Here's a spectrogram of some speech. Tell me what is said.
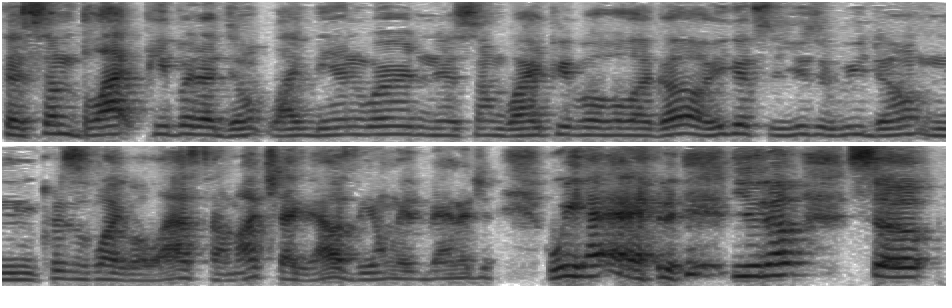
there's some black people that don't like the N word, and there's some white people who are like, oh, he gets to use it, we don't. And Chris is like, well, last time I checked, that was the only advantage we had, you know. So,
